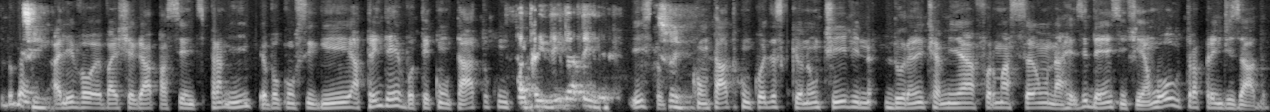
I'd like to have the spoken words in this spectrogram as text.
Tudo bem. Sim. Ali vou, vai chegar pacientes para mim, eu vou conseguir aprender, vou ter contato com. Aprendendo a atender. Isso, Isso contato com coisas que eu não tive durante a minha formação na residência, enfim, é um outro aprendizado.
